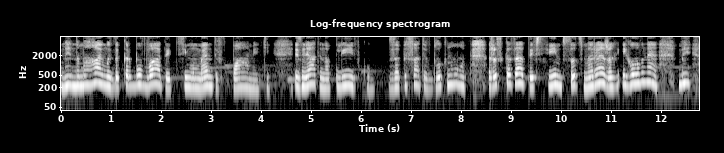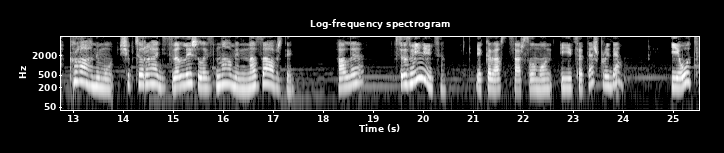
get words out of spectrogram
Ми намагаємось закарбувати ці моменти в пам'яті, зняти на плівку, записати в блокнот, розказати всім в соцмережах, і головне, ми прагнемо, щоб ця радість залишилась з нами назавжди. Але все змінюється як казав цар Соломон, і це теж пройде. І от,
